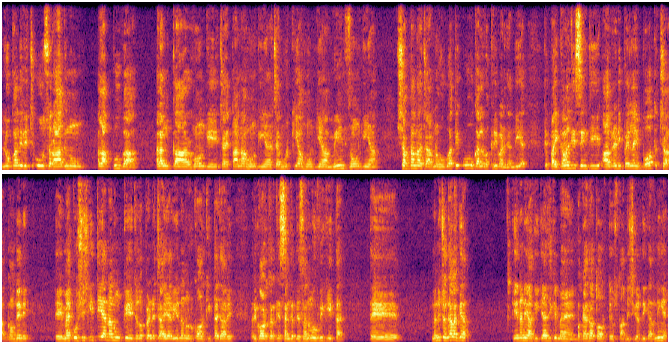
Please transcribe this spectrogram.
ਲੋਕਾਂ ਦੇ ਵਿੱਚ ਉਸ ਰਾਗ ਨੂੰ ਅਲਾਪੂਗਾ, ਅਲੰਕਾਰ ਹੋਣਗੇ, ਚਾਹੇ ਤਾਨਾ ਹੋਣਗੀਆਂ, ਚਾਹੇ ਮੁਰਕੀਆਂ ਹੋਣਗੀਆਂ ਮੀਨਸ ਹੋਣਗੀਆਂ, ਸ਼ਬਦਾਂ ਦਾ ਉਚਾਰਨ ਹੋਊਗਾ ਤੇ ਉਹ ਗੱਲ ਵੱਖਰੀ ਬਣ ਜਾਂਦੀ ਹੈ। ਤੇ ਭਾਈ ਕਮਲਜੀਤ ਸਿੰਘ ਜੀ ਆਲਰੇਡੀ ਪਹਿਲਾਂ ਹੀ ਬਹੁਤ ਅੱਛਾ ਗਾਉਂਦੇ ਨੇ। ਤੇ ਮੈਂ ਕੋਸ਼ਿਸ਼ ਕੀਤੀ ਹੈ ਇਹਨਾਂ ਨੂੰ ਕਿ ਜਦੋਂ ਪਿੰਡ ਚ ਆਇਆ ਵੀ ਇਹਨਾਂ ਨੂੰ ਰਿਕਾਰਡ ਕੀਤਾ ਜਾਵੇ। ਰਿਕਾਰਡ ਕਰਕੇ ਸੰਗਤ ਦੇ ਸਨਮੁਖ ਵੀ ਕੀਤਾ। ਤੇ ਮੈਨੂੰ ਚੰਗਾ ਲੱਗਿਆ ਕਿ ਇਹਨਾਂ ਨੇ ਆ ਕੇ ਕਿਹਾ ਜੀ ਕਿ ਮੈਂ ਬਕਾਇਦਾ ਤੌਰ ਤੇ ਉਸਤਾਦੀ ਸ਼ਾਗਿਰਦੀ ਕਰਨੀ ਹੈ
